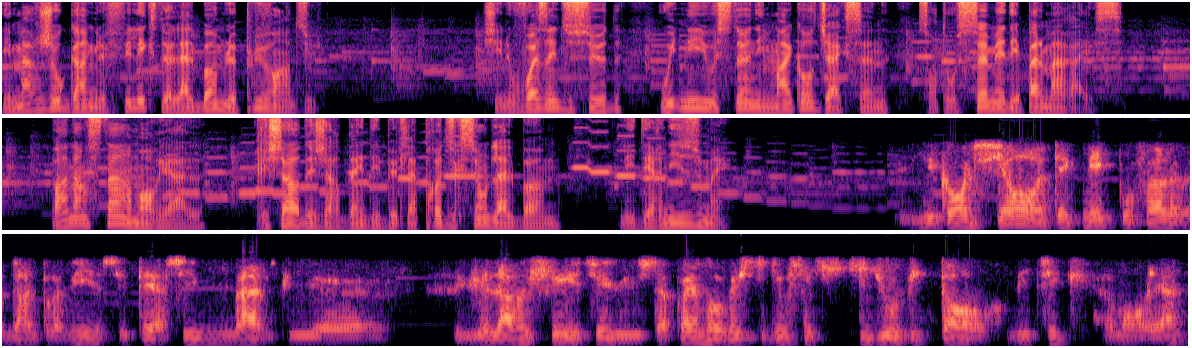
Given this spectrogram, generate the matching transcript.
et Marjo gagne le Félix de l'album le plus vendu. Chez nos voisins du Sud, Whitney Houston et Michael Jackson sont au sommet des palmarès. Pendant ce temps à Montréal, Richard Desjardins débute la production de l'album Les Derniers Humains. Les conditions techniques pour faire dans le premier, c'était assez minimal. Puis euh, je l'ai enregistré, tu sais, c'était pas un mauvais studio, c'est un studio Victor, mythique à Montréal.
